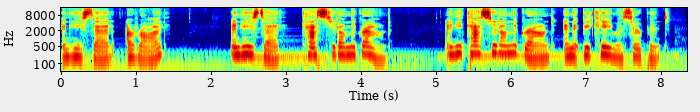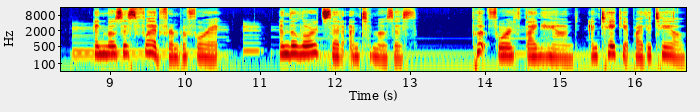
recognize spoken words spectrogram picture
And he said, A rod. And he said, Cast it on the ground. And he cast it on the ground, and it became a serpent. And Moses fled from before it. And the Lord said unto Moses, Put forth thine hand, and take it by the tail.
